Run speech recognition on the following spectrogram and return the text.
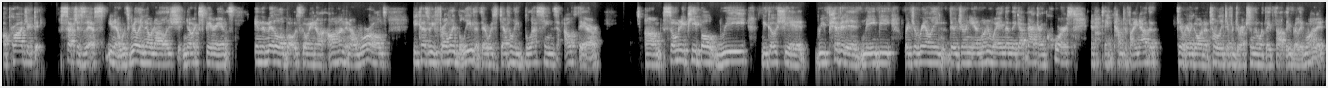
a project such as this, you know, with really no knowledge, no experience, in the middle of what was going on in our world, because we firmly believe that there was definitely blessings out there um, so many people renegotiated, repivoted, maybe were derailing their journey in one way, and then they got back on course and, and come to find out that they were going to go in a totally different direction than what they thought they really wanted.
